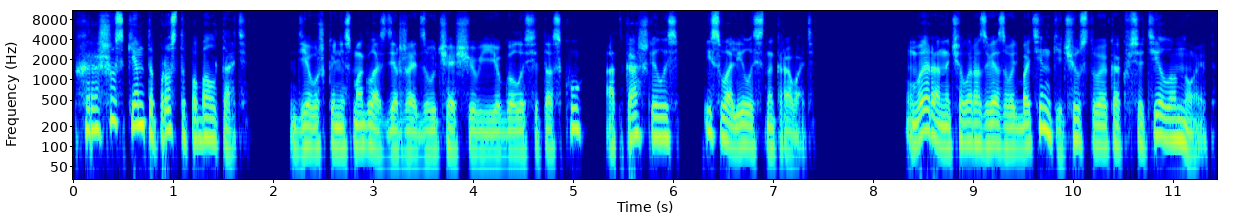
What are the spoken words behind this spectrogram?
Хорошо с кем-то просто поболтать». Девушка не смогла сдержать звучащую в ее голосе тоску, откашлялась и свалилась на кровать. Вера начала развязывать ботинки, чувствуя, как все тело ноет.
